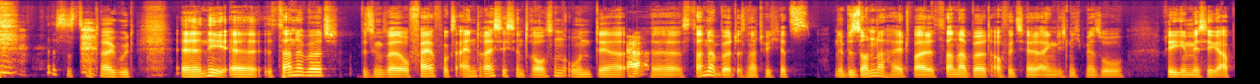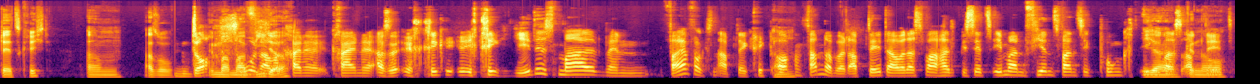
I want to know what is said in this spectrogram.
das ist total gut. Äh, nee, äh, Thunderbird beziehungsweise auch Firefox 31 sind draußen und der ja. äh, Thunderbird ist natürlich jetzt eine Besonderheit, weil Thunderbird offiziell eigentlich nicht mehr so regelmäßige Updates kriegt. Ähm, also Doch, immer mal schon, wieder. Aber keine, keine, also ich kriege ich krieg jedes Mal, wenn Firefox ein Update kriegt, mhm. auch ein Thunderbird-Update, aber das war halt bis jetzt immer ein 24 Punkt irgendwas ja, genau. Update.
